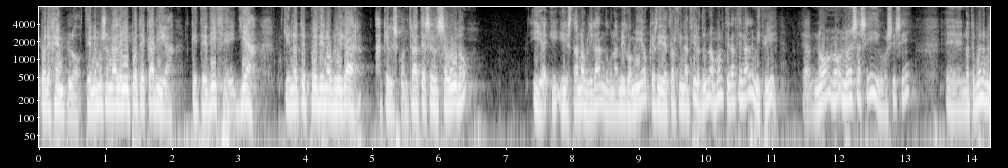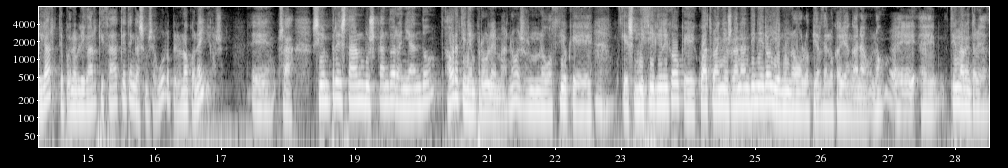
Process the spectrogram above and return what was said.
por ejemplo, tenemos una ley hipotecaria que te dice ya que no te pueden obligar a que les contrates el seguro y, están obligando. Un amigo mío que es director financiero de una multinacional y me dice, oye, no, no, no es así. Digo, sí, sí, eh, no te pueden obligar, te pueden obligar quizá a que tengas un seguro, pero no con ellos. Eh, o sea, siempre están buscando, arañando. Ahora tienen problemas, ¿no? Es un negocio que, es muy cíclico, que cuatro años ganan dinero y en uno lo pierden lo que habían ganado, ¿no? Eh, eh, tienen una rentabilidad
